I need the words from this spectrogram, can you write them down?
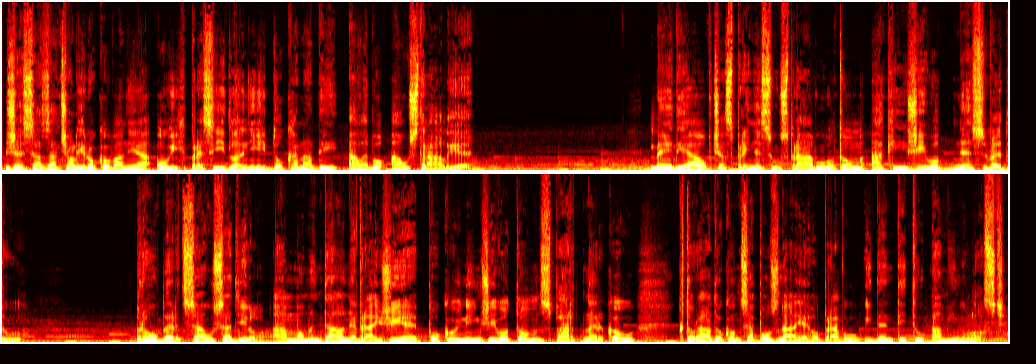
že sa začali rokovania o ich presídlení do Kanady alebo Austrálie. Média občas prinesú správu o tom, aký život dnes vedú. Robert sa usadil a momentálne vraj žije pokojným životom s partnerkou, ktorá dokonca pozná jeho pravú identitu a minulosť.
